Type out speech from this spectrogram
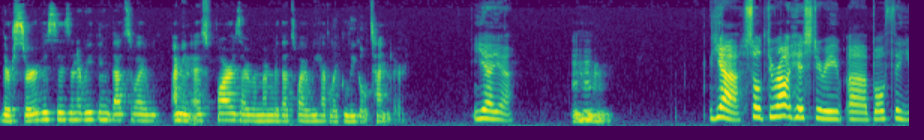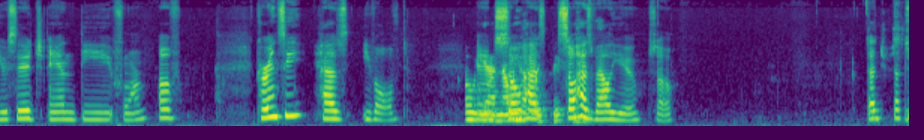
their services and everything. That's why, I mean, as far as I remember, that's why we had like legal tender. Yeah, yeah. Mhm. Mhm. Yeah, so throughout history, uh, both the usage and the form of currency has evolved. Oh yeah, and now so we have has like so has value. So that's that's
